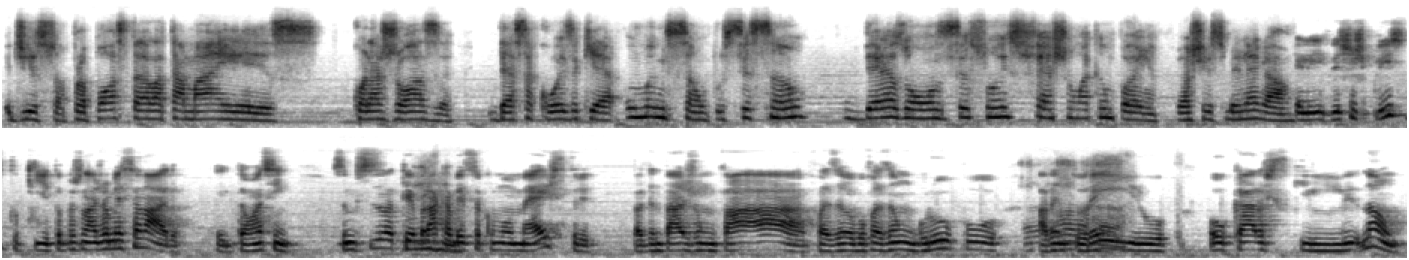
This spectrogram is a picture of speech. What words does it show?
disso. A proposta, ela tá mais corajosa dessa coisa que é uma missão por sessão 10 ou 11 sessões fecham a campanha. Eu achei isso bem legal. Ele deixa explícito que teu personagem é um mercenário. Então, assim, você não precisa quebrar uhum. a cabeça como mestre para tentar juntar, ah, fazer, eu vou fazer um grupo aventureiro ou caras que não,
